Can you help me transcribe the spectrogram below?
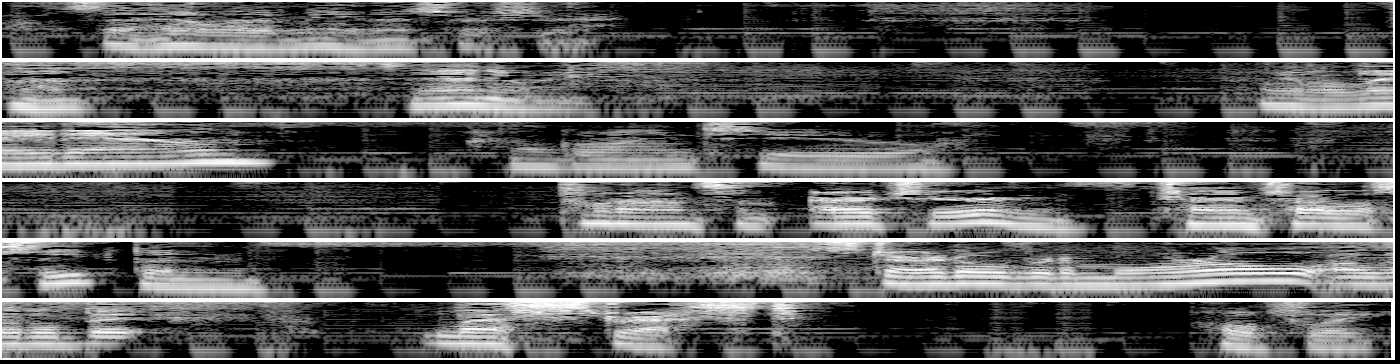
What's the hell out of me? That's for sure. But anyway, I'm gonna lay down. I'm going to put on some Archer and try and fall asleep and start over tomorrow a little bit less stressed. Hopefully.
